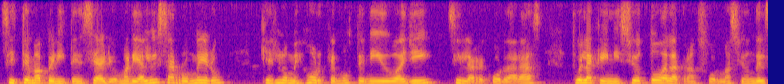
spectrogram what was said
sistema penitenciario. María Luisa Romero, que es lo mejor que hemos tenido allí, si la recordarás, fue la que inició toda la transformación del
